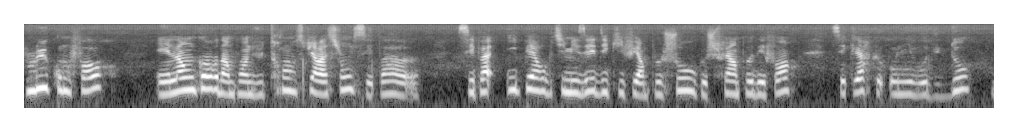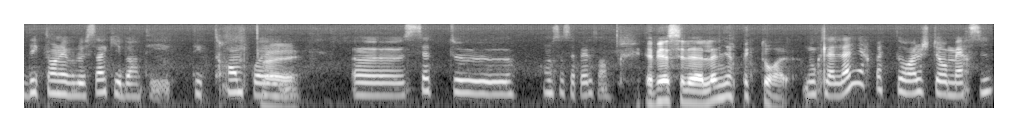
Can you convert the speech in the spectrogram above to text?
plus confort. Et là encore, d'un point de vue transpiration, c'est pas, euh, c'est pas hyper optimisé dès qu'il fait un peu chaud ou que je fais un peu d'effort. C'est clair qu'au niveau du dos, dès que tu enlèves le sac, et ben t'es, t'es trempe quoi. Ouais. Euh, cette, euh, comment ça s'appelle ça? Eh bien, c'est la lanière pectorale. donc la lanière pectorale, je te remercie.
